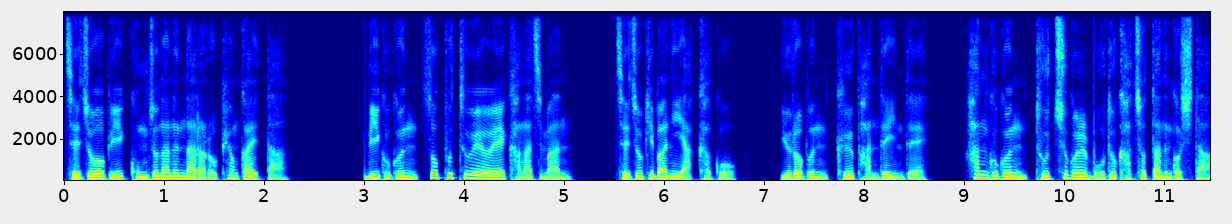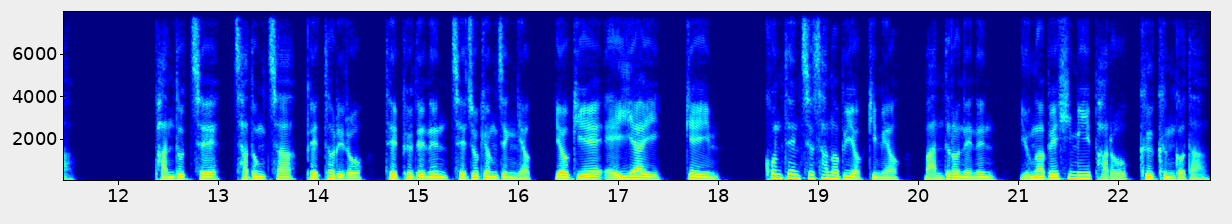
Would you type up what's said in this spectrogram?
제조업이 공존하는 나라로 평가했다. 미국은 소프트웨어에 강하지만 제조 기반이 약하고 유럽은 그 반대인데 한국은 두 축을 모두 갖췄다는 것이다. 반도체, 자동차, 배터리로 대표되는 제조 경쟁력, 여기에 AI, 게임, 콘텐츠 산업이 엮이며 만들어내는 융합의 힘이 바로 그 근거다.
